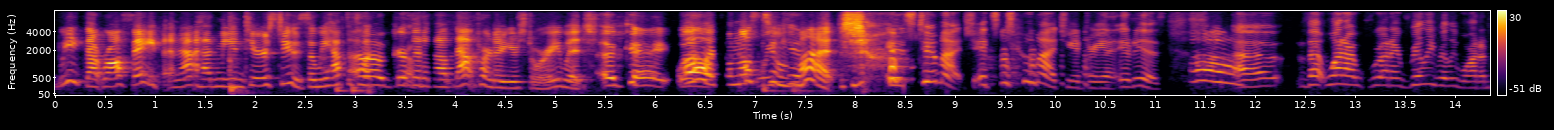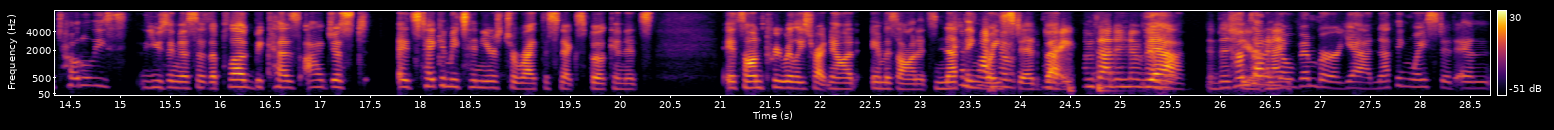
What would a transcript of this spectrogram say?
week that raw faith, and that had me in tears too. So we have to talk oh, a little bit about that part of your story, which okay, oh, well, oh, it's almost too can, much. it's too much. It's too much, Andrea. It is. Oh. Uh, but what I what I really really want, I'm totally using this as a plug because I just it's taken me 10 years to write this next book and it's it's on pre-release right now at Amazon. It's nothing it wasted, no, but right. comes out in November. Yeah, this comes year. out in I... November. Yeah, nothing wasted, and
